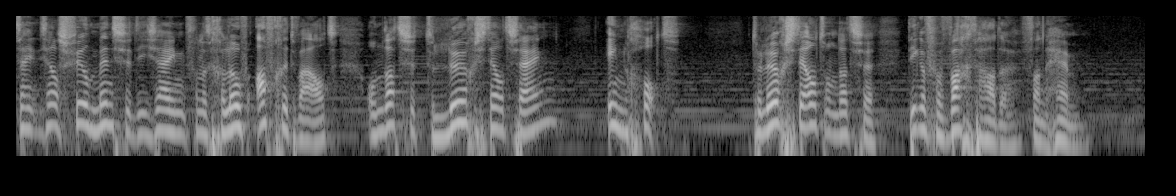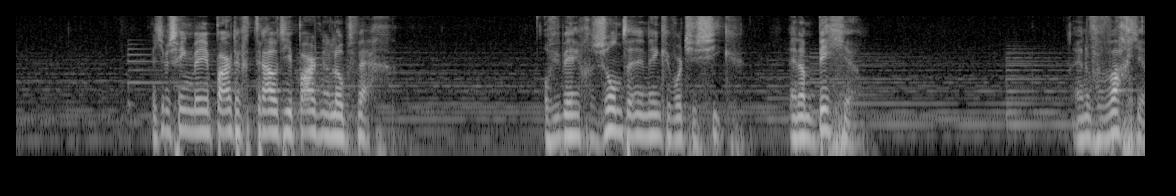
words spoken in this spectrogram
Zijn zelfs veel mensen die zijn van het geloof afgedwaald omdat ze teleurgesteld zijn in God. Teleurgesteld omdat ze dingen verwacht hadden van Hem. Weet je, misschien ben je een partner getrouwd en je partner loopt weg. Of je bent gezond en in één keer word je ziek. En dan bid je. En dan verwacht je.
